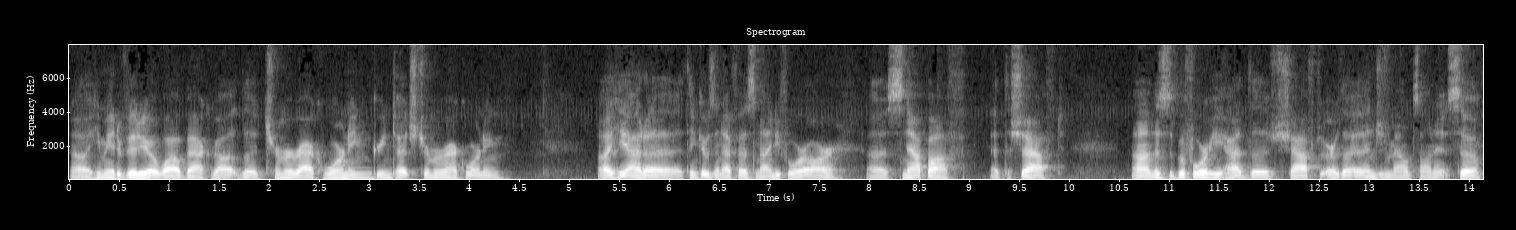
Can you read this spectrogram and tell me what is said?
Uh, he made a video a while back about the trimmer rack warning, Green Touch trimmer rack warning. Uh, he had a, I think it was an FS94R uh, snap off at the shaft. Uh, this is before he had the shaft or the engine mounts on it. So,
